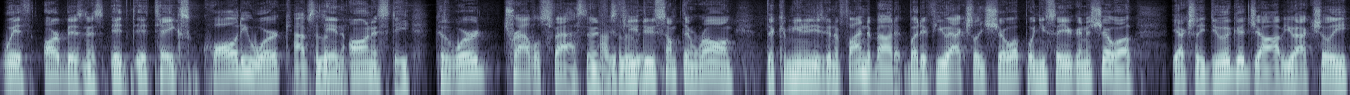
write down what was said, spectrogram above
with our business. It, it takes quality work, Absolutely. and honesty because word travels fast. And if, if you do something wrong, the community is going to find about it. But if you actually show up when you say you're going to show up, you actually do a good job. You actually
